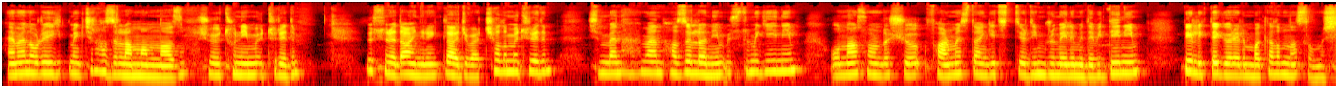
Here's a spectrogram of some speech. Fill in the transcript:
Hemen oraya gitmek için hazırlanmam lazım. Şöyle tuniğimi ütüledim. Üstüne de aynı renk lacivert çalım ütüledim. Şimdi ben hemen hazırlanayım, üstümü giyineyim. Ondan sonra da şu farmasiden getirttirdiğim rümelimi de bir deneyeyim. Birlikte görelim bakalım nasılmış.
